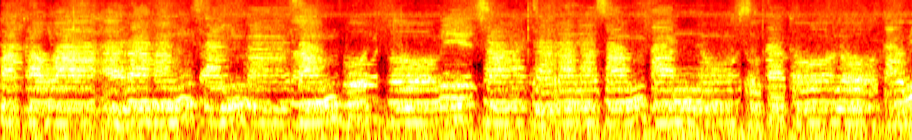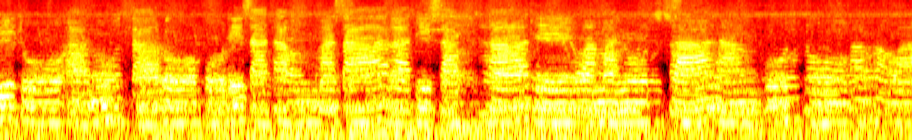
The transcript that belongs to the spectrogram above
ภะคะวาอะระหังสัมมาสัมพุทโธวิชาจารณสัมปันโนสุขโตโลกวิทูอนุต โรปุริสธรรมาสารติสัทธาเทวมนุษย์สานังพุทโธภะคะวา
